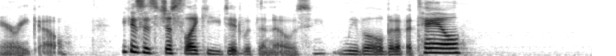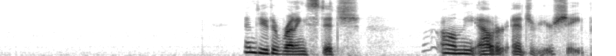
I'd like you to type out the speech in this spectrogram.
There we go. Because it's just like you did with the nose. Leave a little bit of a tail. And do the running stitch on the outer edge of your shape.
